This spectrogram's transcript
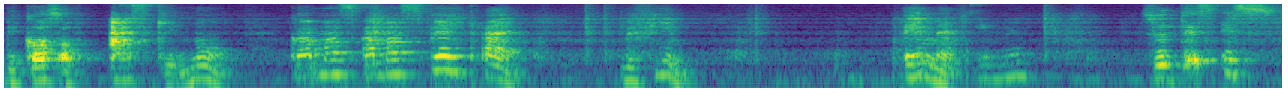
because of asking. No, I must, I must spend time with Him. Amen. Amen. So this is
